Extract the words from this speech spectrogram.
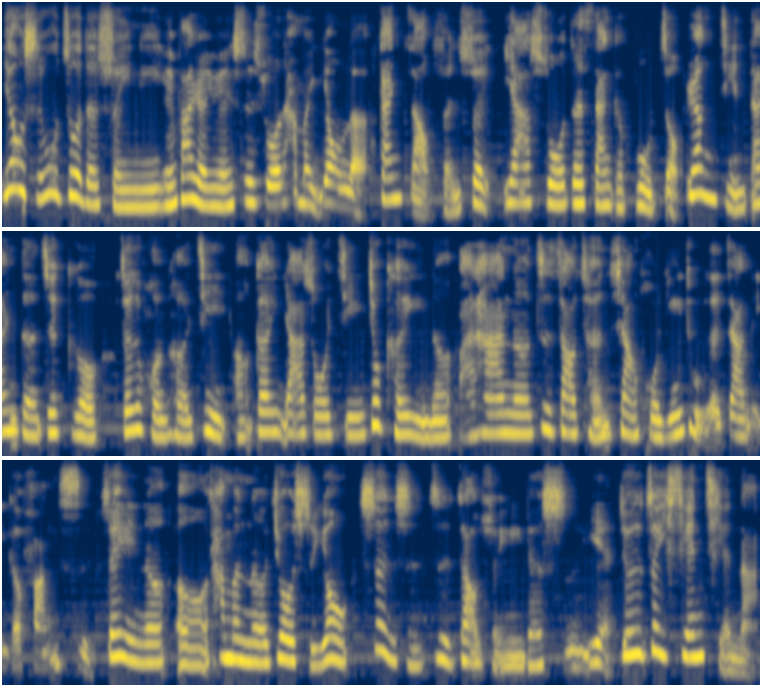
用食物做的水泥，研发人员是说，他们用了干燥、粉碎、压缩这三个步骤，让简单的这个。就是混合剂啊，跟压缩机就可以呢，把它呢制造成像混凝土的这样的一个方式。所以呢，呃，他们呢就使用剩食制造水泥的实验，就是最先前呐，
